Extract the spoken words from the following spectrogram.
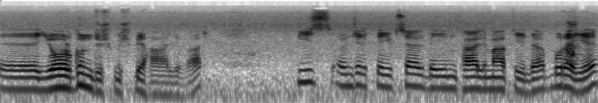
e, yorgun düşmüş bir hali var. Biz öncelikle Yüksel Bey'in talimatıyla burayı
